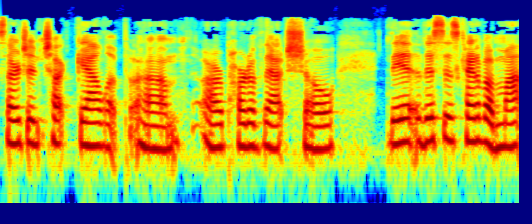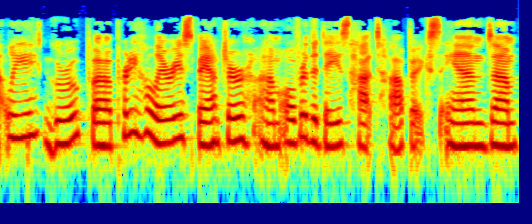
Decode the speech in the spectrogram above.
Sergeant Chuck Gallup um, are part of that show. They, this is kind of a motley group, pretty hilarious banter um, over the day's hot topics, and um,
